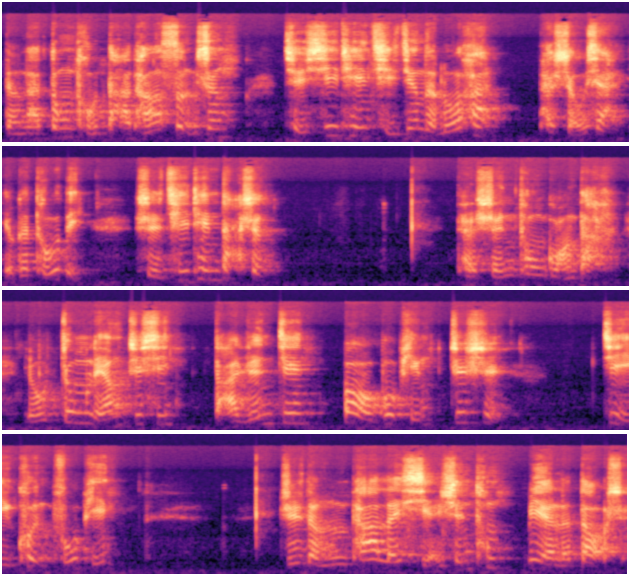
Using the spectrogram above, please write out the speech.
等那东土大唐圣僧去西天取经的罗汉，他手下有个徒弟是齐天大圣，他神通广大，有忠良之心，打人间抱不平之事，济困扶贫。”只等他来显神通，灭了道士，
